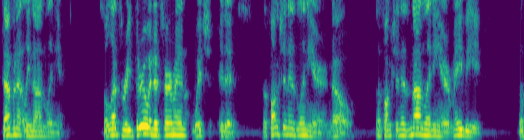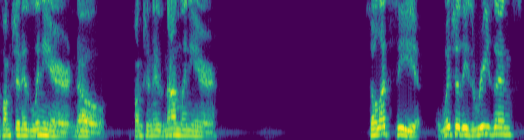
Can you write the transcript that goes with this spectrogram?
definitely non-linear. So let's read through and determine which it is. The function is linear. No. The function is non-linear. Maybe. The function is linear. No. Function is non-linear. So let's see which of these reasons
